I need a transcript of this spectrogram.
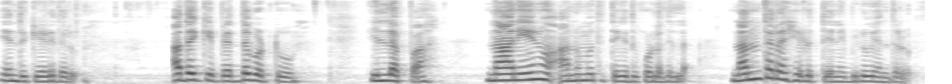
ಎಂದು ಕೇಳಿದರು. ಅದಕ್ಕೆ ಪೆದ್ದಭಟ್ಟು ಇಲ್ಲಪ್ಪ, ನಾನೇನು ಅನುಮತಿ ತೆಗೆದುಕೊಳ್ಳಲಿಲ್ಲ. ನಂತರ ಹೇಳುತ್ತೇನೆ ಬಿಡು ಎಂದಳು.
